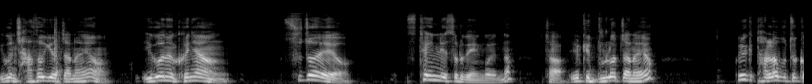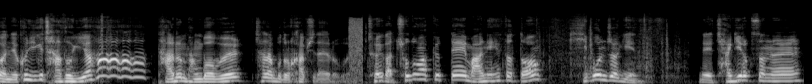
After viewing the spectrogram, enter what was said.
이건 자석이었잖아요 이거는 그냥 수저예요 스테인리스로 된 거였나? 자 이렇게 눌렀잖아요 이렇게 달라붙을 거 아니에요 그럼 이게 자석이야? 하하하 다른 방법을 찾아보도록 합시다 여러분 저희가 초등학교 때 많이 했었던 기본적인 네, 자기력선을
